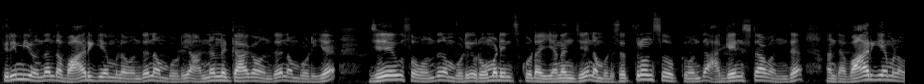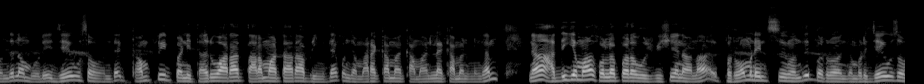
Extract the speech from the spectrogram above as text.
திரும்பி வந்து அந்த வார் கேமில் வந்து நம்மளுடைய அண்ணனுக்காக வந்து நம்மளுடைய ஜேவுசோ வந்து நம்மளுடைய ரோமடென்ஸ் கூட இணைஞ்சு நம்மளுடைய செத்ரோன்ஸோக்கு வந்து அகேன்ஸ்டாக வந்து அந்த வார் கேமில் வந்து நம்மளுடைய ஜேவுஸை வந்து கம்ப்ளீட் பண்ணி தருவாரா தரமாட்டாரா அப்படிங்கிறத கொஞ்சம் மறக்காமல் கமெண்டில் கமெண்ட் பண்ணுங்கள் ஏன்னா அதிகமாக சொல்லப்படுற ஒரு விஷயம் என்னன்னா இப்போ ரோமடென்ஸ் வந்து இப்போ ரோ- நம்மளுடைய ஜேவுஸோ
